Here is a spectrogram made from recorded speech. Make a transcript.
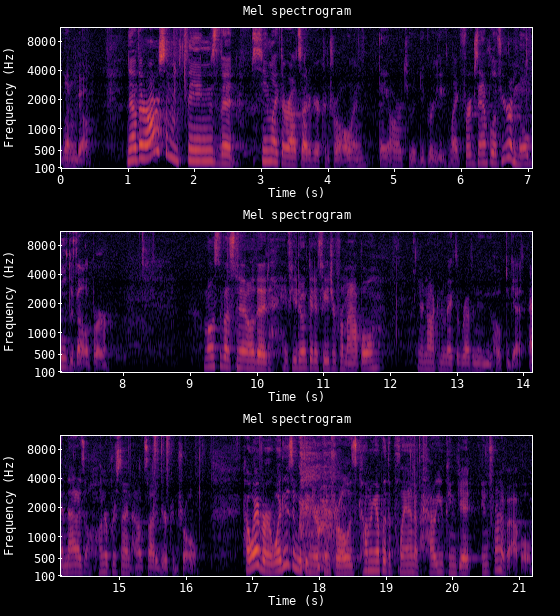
let them go. Now, there are some things that seem like they're outside of your control, and they are to a degree. Like, for example, if you're a mobile developer, most of us know that if you don't get a feature from Apple, you're not going to make the revenue you hope to get. And that is 100% outside of your control. However, what isn't within your control is coming up with a plan of how you can get in front of Apple.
